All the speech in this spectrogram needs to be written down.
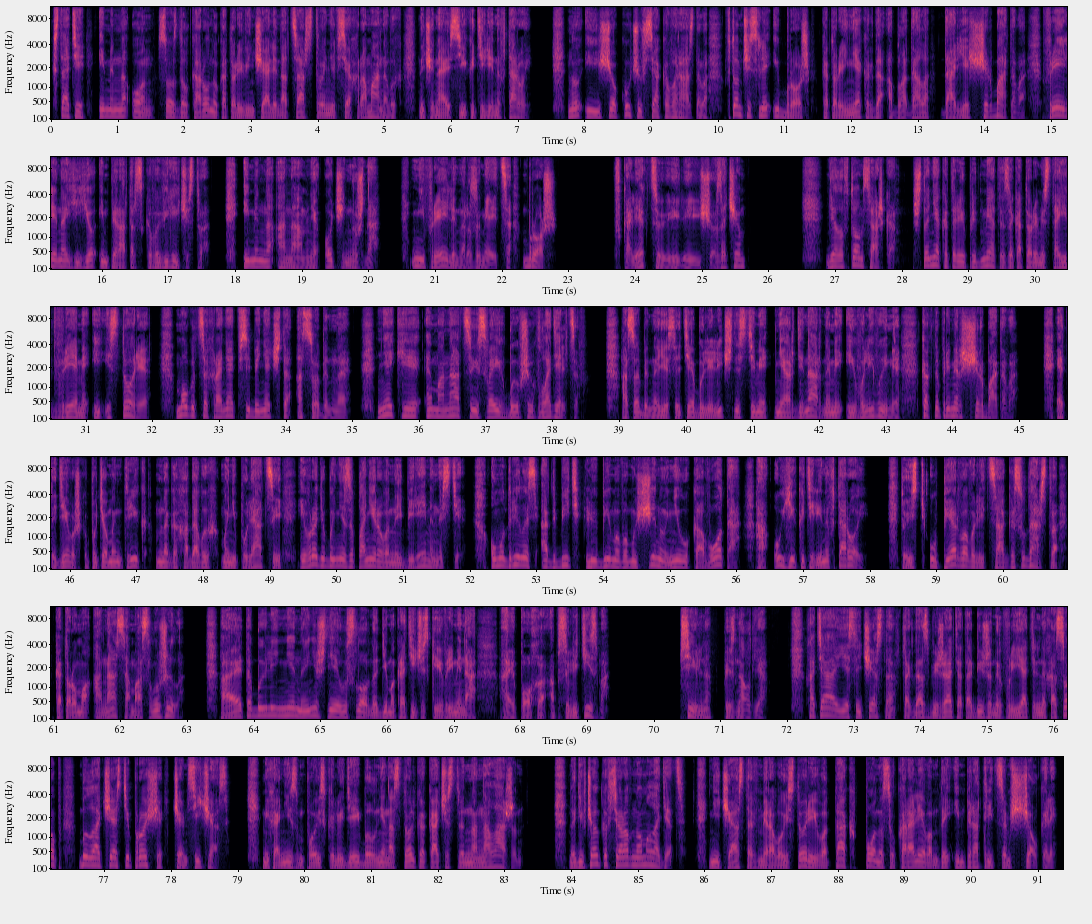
Кстати, именно он создал корону, которой венчали на царствование всех Романовых, начиная с Екатерины II. Ну и еще кучу всякого разного, в том числе и брошь, которой некогда обладала Дарья Щербатова, фрейлина ее императорского величества. Именно она мне очень нужна. Не фрейлина, разумеется, брошь. В коллекцию или еще зачем? Дело в том, Сашка, что некоторые предметы, за которыми стоит время и история, могут сохранять в себе нечто особенное, некие эманации своих бывших владельцев. Особенно если те были личностями неординарными и волевыми, как, например, Щербатова. Эта девушка путем интриг, многоходовых манипуляций и вроде бы незапланированной беременности умудрилась отбить любимого мужчину не у кого-то, а у Екатерины II то есть у первого лица государства, которому она сама служила. А это были не нынешние условно-демократические времена, а эпоха абсолютизма. «Сильно», — признал я. Хотя, если честно, тогда сбежать от обиженных влиятельных особ было отчасти проще, чем сейчас. Механизм поиска людей был не настолько качественно налажен. Но девчонка все равно молодец. Не часто в мировой истории вот так по носу королевам да императрицам щелкали.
